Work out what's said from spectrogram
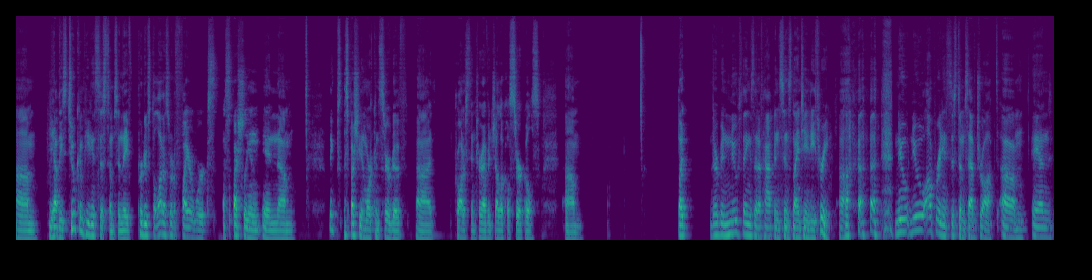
um, you have these two competing systems, and they've produced a lot of sort of fireworks, especially in, in um, think especially in more conservative uh, Protestant or evangelical circles. Um, but there have been new things that have happened since 1983. Uh, new new operating systems have dropped, um, and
